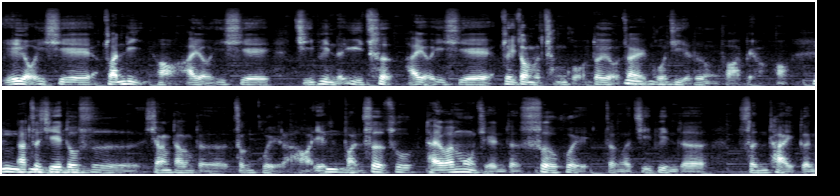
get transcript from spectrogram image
也有一些专利哈，还有一些疾病的预测，还有一些追踪的成果都有在国际的论文发表哈。那这些都是相当的珍贵了哈，也反射出台湾目前的社会整个疾病的。生态跟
